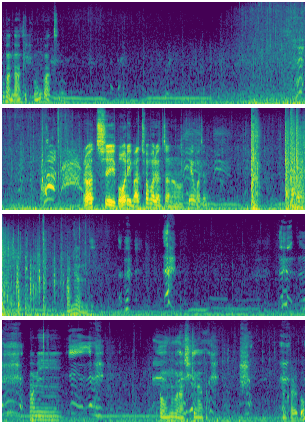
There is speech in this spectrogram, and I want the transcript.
그건 나한테 좋은 거 같은데 그렇지 머리 맞춰버렸잖아. 뛰어가자. 감이 아니고 감이 어, 오는 건 아쉽긴 하다. 좀 걸고.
